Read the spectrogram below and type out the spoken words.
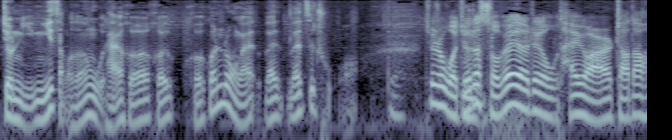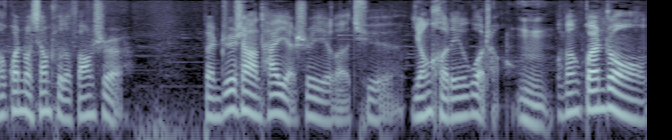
就是你你怎么跟舞台和和和观众来来来自处？对，就是我觉得嗯所谓的这个舞台缘儿，找到和观众相处的方式，本质上它也是一个去迎合的一个过程，嗯，我跟观众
